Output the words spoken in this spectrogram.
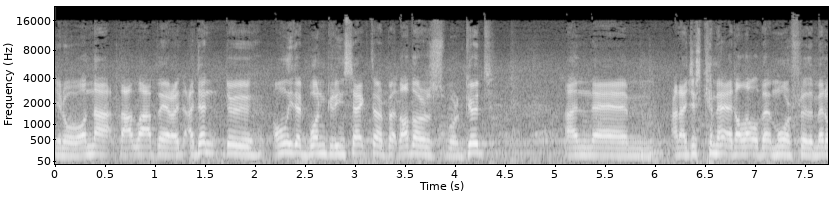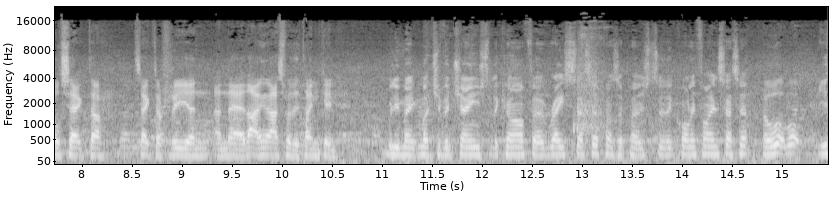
you know, on that, that lap there, I, I didn't do only did one green sector, but the others were good. And um, and I just committed a little bit more for the middle sector, sector three, and, and uh, that, I think that's where the time came. Will you make much of a change to the car for race setup as opposed to the qualifying setup? Well, what, what, you,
